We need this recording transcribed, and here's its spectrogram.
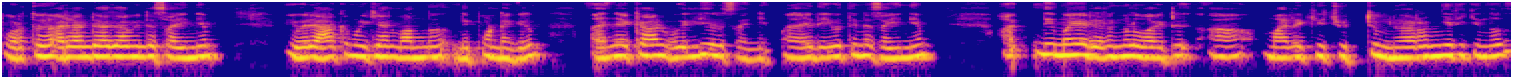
പുറത്ത് അരാം രാജാവിന്റെ സൈന്യം ഇവരെ ആക്രമിക്കാൻ വന്ന് നിപ്പുണ്ടെങ്കിലും അതിനേക്കാൾ വലിയൊരു സൈന്യം അതായത് ദൈവത്തിന്റെ സൈന്യം അഗ്നിമയ രഥങ്ങളുമായിട്ട് ആ മലയ്ക്ക് ചുറ്റും നിറഞ്ഞിരിക്കുന്നത്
